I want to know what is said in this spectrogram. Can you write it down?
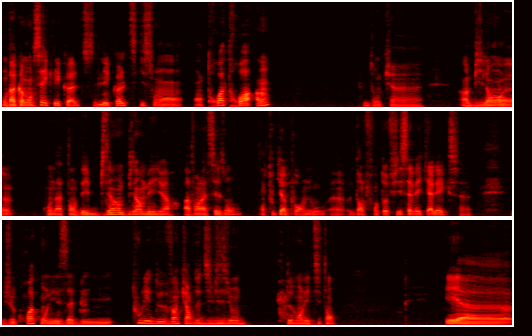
On va commencer avec les Colts. Les Colts qui sont en, 3-3-1. Donc euh, un bilan euh, qu'on attendait bien bien meilleur avant la saison. En tout cas pour nous, dans le front office avec Alex, je crois qu'on les avait mis tous les deux vainqueurs de division devant les Titans. Et, euh,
